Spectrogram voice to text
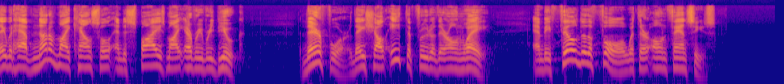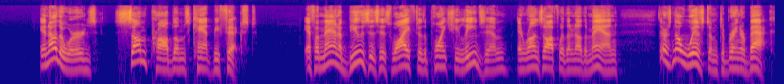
they would have none of my counsel and despise my every rebuke. Therefore, they shall eat the fruit of their own way and be filled to the full with their own fancies. In other words, some problems can't be fixed. If a man abuses his wife to the point she leaves him and runs off with another man, there's no wisdom to bring her back.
